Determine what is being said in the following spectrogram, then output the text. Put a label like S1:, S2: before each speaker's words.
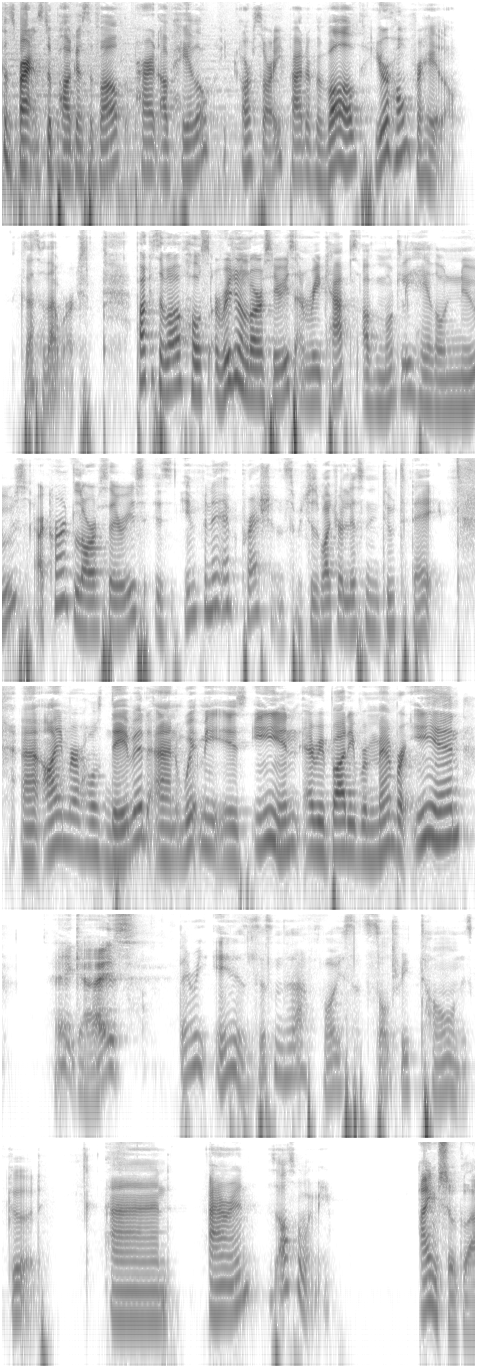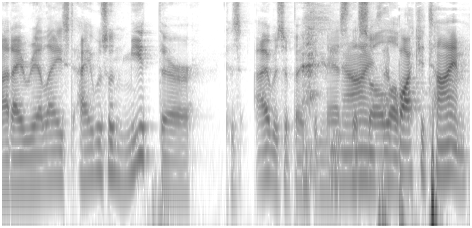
S1: Welcome, Spartans, to Podcast Evolved, part of Halo, or sorry, part of Evolved, your home for Halo, because that's how that works. Podcast Evolved hosts original lore series and recaps of monthly Halo news. Our current lore series is Infinite Impressions, which is what you're listening to today. Uh, I'm your host, David, and with me is Ian. Everybody remember Ian.
S2: Hey, guys.
S1: There he is. Listen to that voice. That sultry tone is good. And Aaron is also with me.
S3: I'm so glad I realised I was on mute there because I was about to mess
S1: nice.
S3: this all
S1: I
S3: up.
S1: bought you time.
